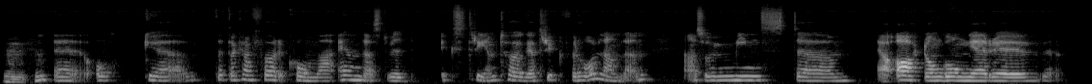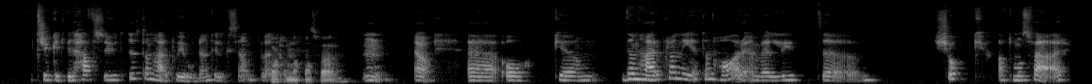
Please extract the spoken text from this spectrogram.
Mhm. Eh, och detta kan förekomma endast vid extremt höga tryckförhållanden. Alltså minst 18 gånger eh, trycket vid havsytan här på jorden till exempel. 18 atmosfärer. Mm, ja. Eh, och eh, den här planeten har en väldigt eh, tjock atmosfär.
